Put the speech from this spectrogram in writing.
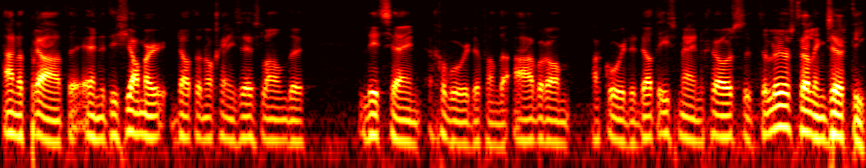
aan het praten en het is jammer dat er nog geen zes landen lid zijn geworden van de Abraham-akkoorden. Dat is mijn grootste teleurstelling, zegt hij.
